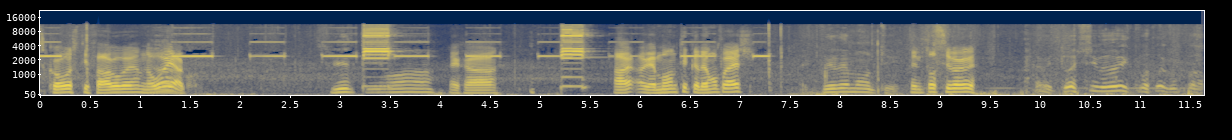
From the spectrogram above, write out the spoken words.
скорости, фарове, много е Да. яко. Свирки има. Еха. А ремонти къде му правиш? Какви ремонти? Или то си върви? Ами той си върви, какво да го пада?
